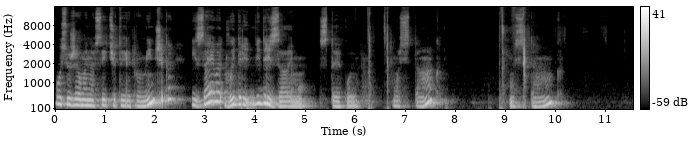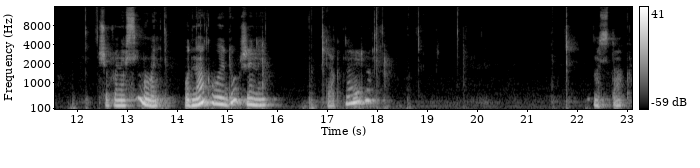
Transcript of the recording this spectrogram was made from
Ось уже у мене всі чотири промінчика і зайве відрізаємо стекою. Ось так. Ось так. щоб вони всі були однакової довжини. Так, навірно. Ось так.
